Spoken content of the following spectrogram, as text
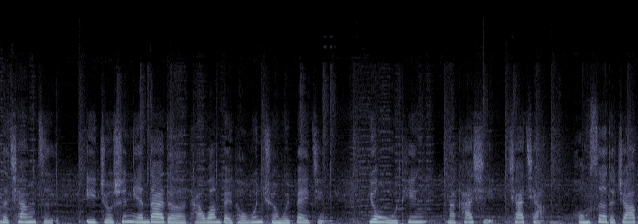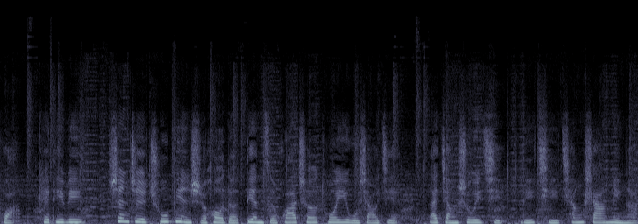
的腔子以九十年代的台湾北投温泉为背景，用舞厅、纳卡西、恰恰、红色的扎寡、KTV，甚至出殡时候的电子花车脱衣舞小姐，来讲述一起离奇枪杀命案。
